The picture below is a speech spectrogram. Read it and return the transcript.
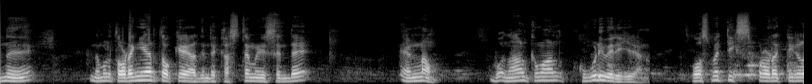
ഇന്ന് നമ്മൾ തുടങ്ങിയിടത്തൊക്കെ അതിന്റെ കസ്റ്റമേഴ്സിന്റെ എണ്ണം നാൾക്ക് നാൾ കൂടി വരികയാണ്. കോസ്മെറ്റിക്സ് പ്രോഡക്റ്റുകൾ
